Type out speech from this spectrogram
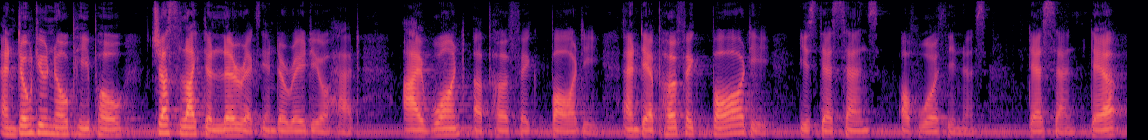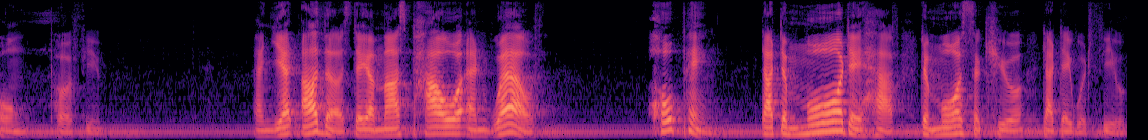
And don't you know, people, just like the lyrics in the Radiohead, I want a perfect body. And their perfect body is their sense of worthiness, their sense, their own perfume. And yet others, they amass power and wealth, hoping that the more they have, the more secure that they would feel,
